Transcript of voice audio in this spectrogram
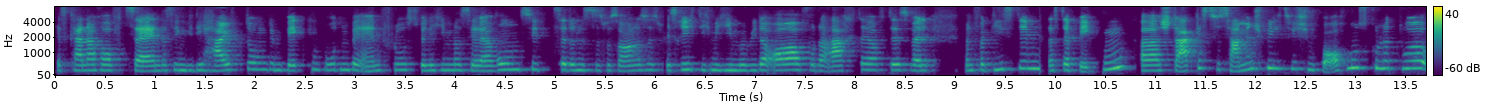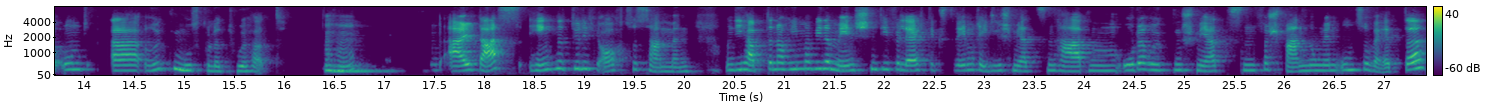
Es kann auch oft sein, dass irgendwie die Haltung den Beckenboden beeinflusst. Wenn ich immer sehr rund sitze, dann ist das was anderes. Jetzt richte ich mich immer wieder auf oder achte auf das, weil man vergisst eben, dass der Becken äh, starkes Zusammenspiel zwischen Bauchmuskulatur und äh, Rückenmuskulatur hat. Mhm. Und all das hängt natürlich auch zusammen. Und ich habe dann auch immer wieder Menschen, die vielleicht extrem Regelschmerzen haben oder Rückenschmerzen, Verspannungen und so weiter,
